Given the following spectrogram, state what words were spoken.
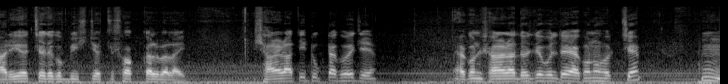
আর এই হচ্ছে দেখো বৃষ্টি হচ্ছে সকালবেলায়। সারা রাতই টুকটাক হয়েছে, এখন সারা রাত হচ্ছে বলতে এখনও হচ্ছে, হুম,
